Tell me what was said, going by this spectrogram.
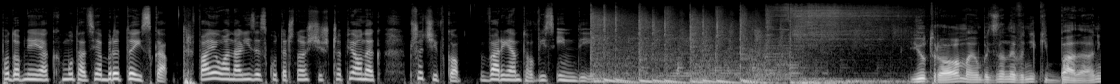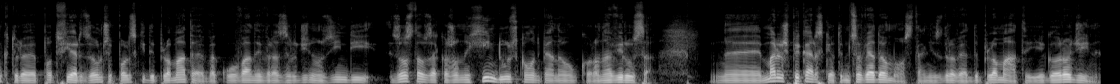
podobnie jak mutacja brytyjska. Trwają analizy skuteczności szczepionek przeciwko wariantowi z Indii. Jutro mają być znane wyniki badań, które potwierdzą, czy polski dyplomata ewakuowany wraz z rodziną z Indii został zakażony hinduską odmianą koronawirusa. E, Mariusz Piekarski o tym, co wiadomo o stanie zdrowia dyplomaty i jego rodziny.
